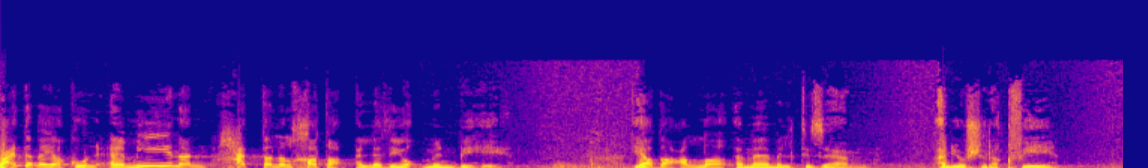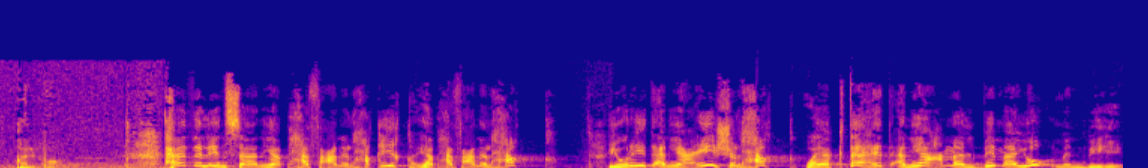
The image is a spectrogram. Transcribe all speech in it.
وعندما يكون امينا حتى للخطأ الذي يؤمن به يضع الله أمام التزام أن يشرق فيه قلبه. هذا الإنسان يبحث عن الحقيقة يبحث عن الحق يريد أن يعيش الحق ويجتهد أن يعمل بما يؤمن به.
